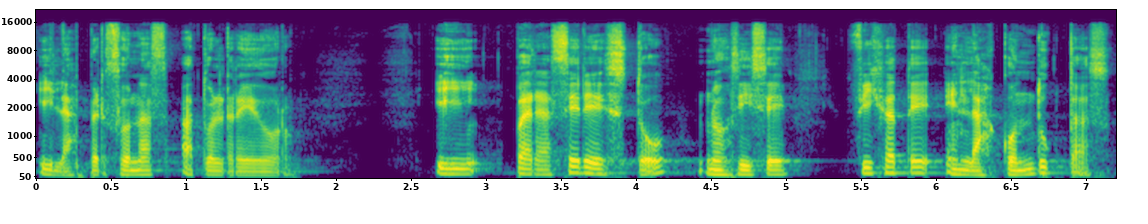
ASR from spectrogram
y las personas a tu alrededor. Y para hacer esto nos dice, fíjate en las conductas,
